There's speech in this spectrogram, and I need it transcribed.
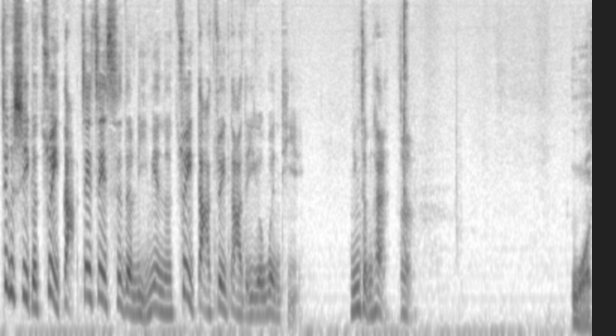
这个是一个最大在这次的里面呢，最大最大的一个问题。您怎么看？嗯，我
